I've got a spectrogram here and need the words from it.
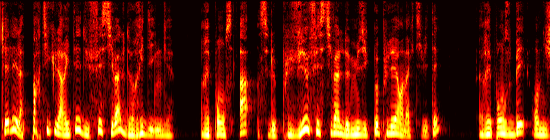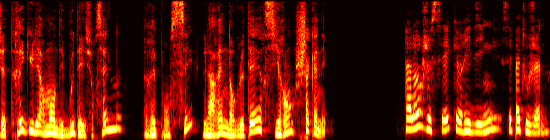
Quelle est la particularité du festival de Reading? Réponse A, c'est le plus vieux festival de musique populaire en activité. Réponse B, on y jette régulièrement des bouteilles sur scène. Réponse C, la reine d'Angleterre s'y rend chaque année. Alors je sais que Reading, c'est pas tout jeune.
